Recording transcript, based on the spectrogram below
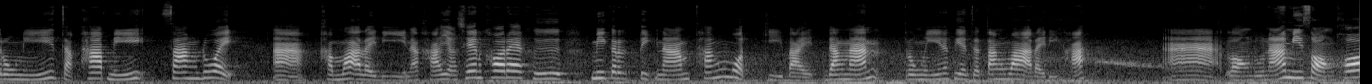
ตรงนี้จากภาพนี้สร้างด้วย คำว่าอะไรดีนะคะ อย่างเช่นข้อแรกคือ มีกระติกน้ำทั้งหมดกี่ใบ ดังนั้นตรงนี้นักเรียนจะตั้งว่าอะไรดีคะอ่าลองดูนะ มี 2 ข้อ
